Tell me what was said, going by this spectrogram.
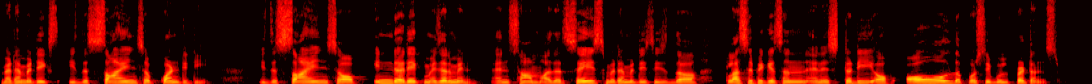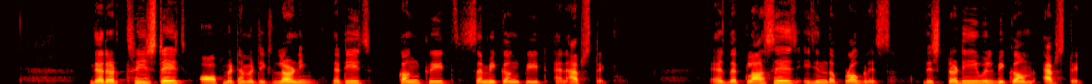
mathematics is the science of quantity, is the science of indirect measurement and some other says mathematics is the classification and study of all the possible patterns. There are three stages of mathematics learning that is concrete, semi-concrete and abstract. As the classes is in the progress, the study will become abstract.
